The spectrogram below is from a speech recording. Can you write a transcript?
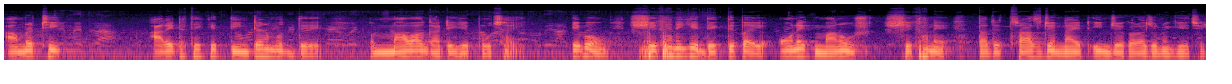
আমরা ঠিক আড়াইটা থেকে তিনটার মধ্যে মাওয়া ঘাটে গিয়ে পৌঁছাই এবং সেখানে গিয়ে দেখতে পাই অনেক মানুষ সেখানে তাদের থার্সডে নাইট এনজয় করার জন্য গিয়েছিল।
